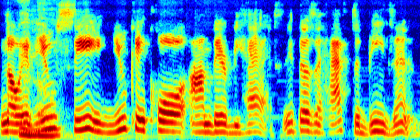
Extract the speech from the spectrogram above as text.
No, you if know. you see, you can call on their behalf. It doesn't have to be them.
